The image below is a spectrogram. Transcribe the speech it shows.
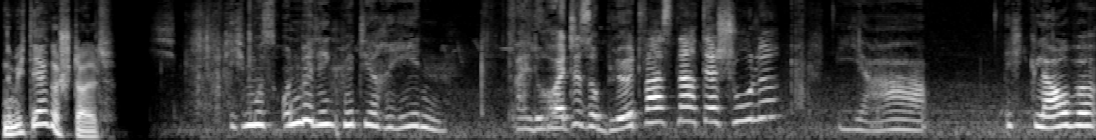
nämlich der Gestalt. Ich muss unbedingt mit dir reden. Weil du heute so blöd warst nach der Schule? Ja, ich glaube,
